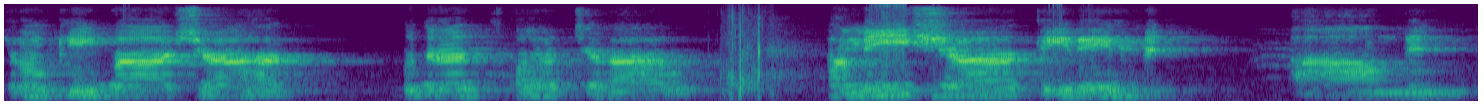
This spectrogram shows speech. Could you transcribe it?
क्योंकि बादशाह कुदरत और जलाल हमेशा तेरे हैं। आमिन।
